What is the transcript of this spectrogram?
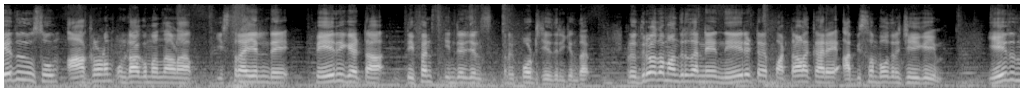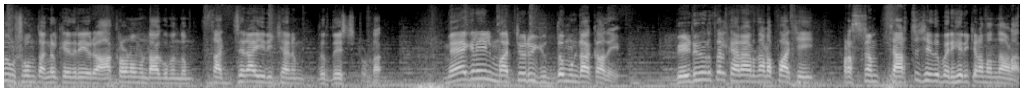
ഏത് ദിവസവും ആക്രമണം ഉണ്ടാകുമെന്നാണ് ഇസ്രായേലിന്റെ പേരുകേട്ട ഡിഫൻസ് ഇന്റലിജൻസ് റിപ്പോർട്ട് ചെയ്തിരിക്കുന്നത്. പ്രതിരോധ മന്ത്രി തന്നെ നേരിട്ട് പട്ടാളക്കാരെ അഭിസംബോധന ചെയ്യുകയും ഏത് നിമിഷവും തങ്ങൾക്കെതിരെ ഒരു ആക്രമണം ഉണ്ടാകുമെന്നും സജ്ജരായിരിക്കാനും നിർദ്ദേശിച്ചിട്ടുണ്ട്. മേഖലയിൽ മറ്റൊരു യുദ്ധമുണ്ടാക്കാതെ വെടിനിർത്തൽ കരാർ നടപ്പാക്കി പ്രശ്നം ചർച്ച ചെയ്ത് പരിഹരിക്കണമെന്നാണ്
